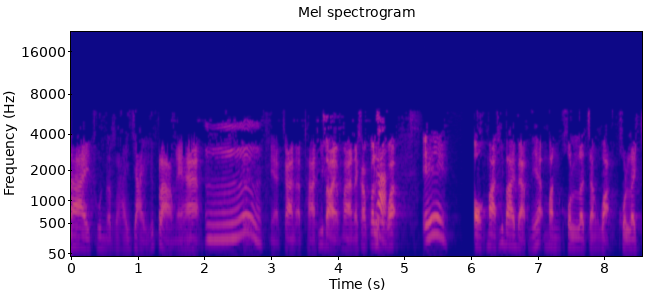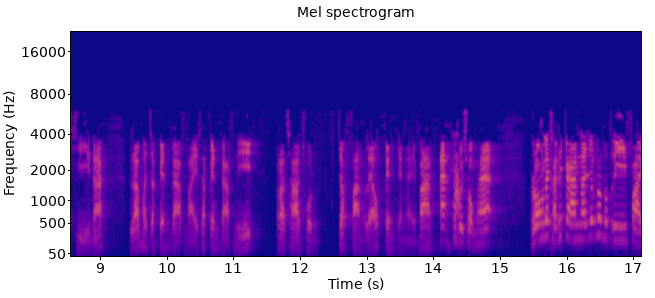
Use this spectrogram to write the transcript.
นายทุนรายใหญ่หรือเปล่าไงฮะอืเอมอเนี่ยการอธิบายออกมานะครับ ก็เลยค่ะบอกว่า เออออกมาอธิบายแบบเนี้ยมันคนละจังหวะคนละคีย์นะ แล้วมันจะเป็นแบบไหนถ้าเป็นแบบนี้ประชาชน จะฟังแล้วเป็นยังไงบ้างอะท่านผู้ชมฮะรองเลขาธิการนายกรัฐมนตรีฝ่าย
